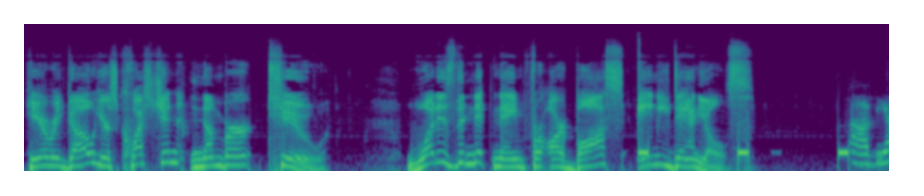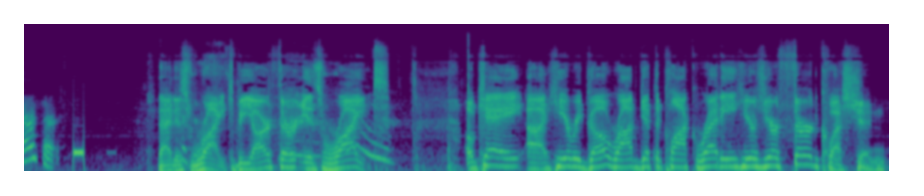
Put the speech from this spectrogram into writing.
here we go. Here's question number two. What is the nickname for our boss, Amy Daniels? Uh, B. Arthur. That is right. B. Arthur is right. Okay, uh, here we go. Rob, get the clock ready. Here's your third question.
